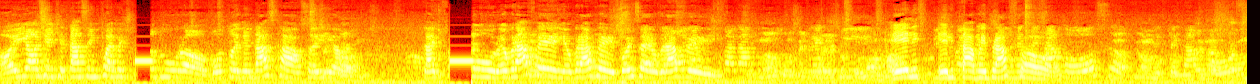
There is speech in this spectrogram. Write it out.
Olha, ó, gente, ele tá sem cueca de p duro, ó. Botou ele dentro das calças aí, ó. Tá de p duro. Eu gravei, eu gravei. Pois é, eu gravei. Não, tô sem cueca, Ele, ele tava aí pra fora. Não, não faz nada, não, peraí.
